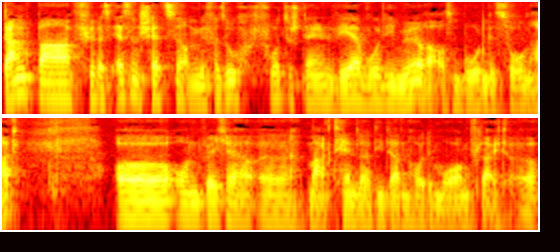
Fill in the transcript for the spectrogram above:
dankbar für das Essen schätze und mir versuche vorzustellen, wer wohl die Möhre aus dem Boden gezogen hat und welcher äh, Markthändler die dann heute Morgen vielleicht äh,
